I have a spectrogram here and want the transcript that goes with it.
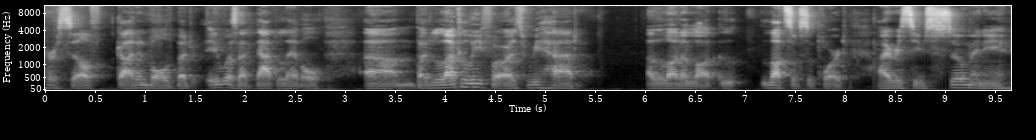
herself got involved but it was at that level um, but luckily for us we had a lot a lot lots of support i received so many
